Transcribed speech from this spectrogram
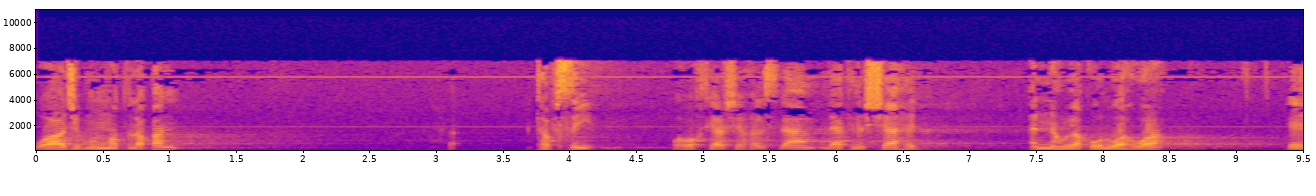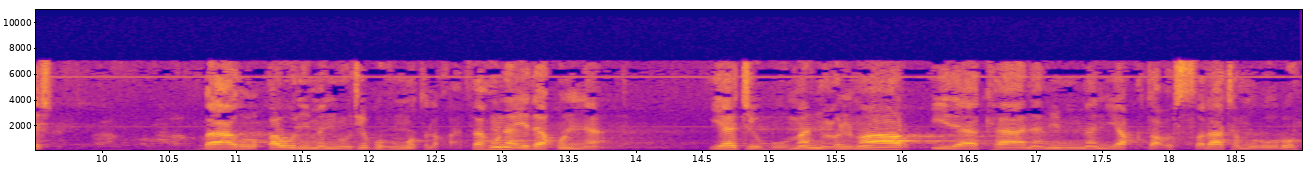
واجب مطلقا تفصيل وهو اختيار شيخ الإسلام لكن الشاهد أنه يقول وهو إيش؟ بعض قول من يوجبه مطلقا. فهنا إذا قلنا يجب منع المار إذا كان ممن يقطع الصلاة مروره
